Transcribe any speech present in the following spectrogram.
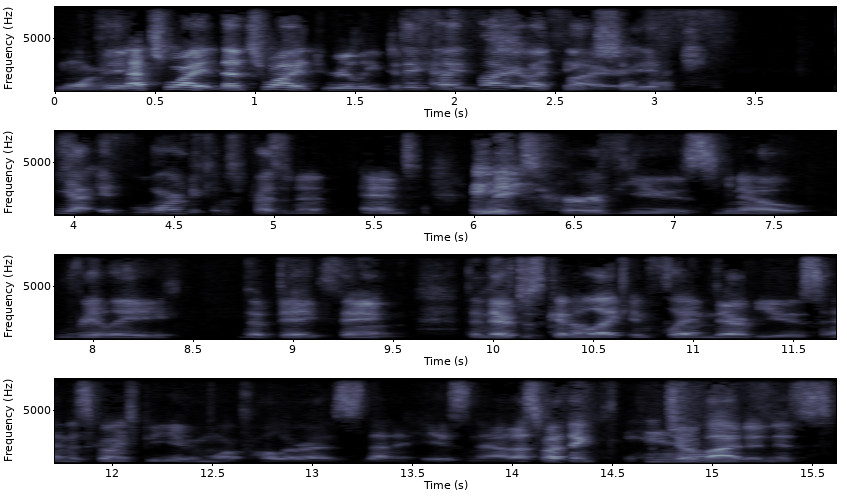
Warren. They- that's why that's why it really depends. they depends. fight fire I with think fire. so If- much. Yeah, if Warren becomes president and makes her views, you know, really the big thing, then they're just gonna like inflame their views, and it's going to be even more polarized than it is now. That's why I think Joe Biden is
